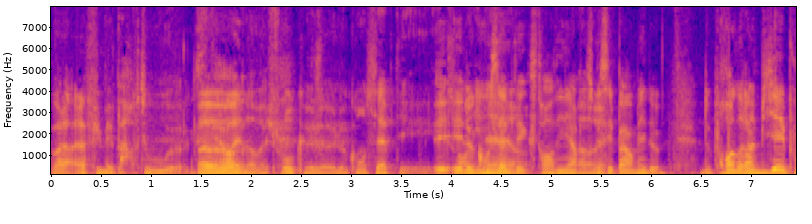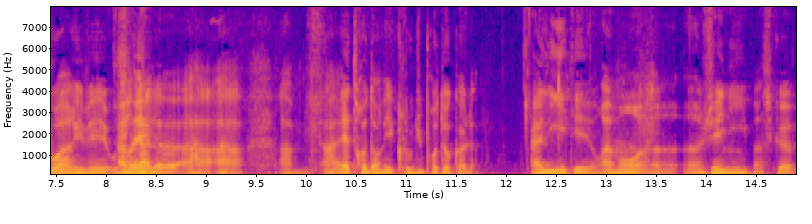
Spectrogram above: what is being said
voilà, la fumée partout. euh, Ouais, etc. non, mais je trouve que le, le concept est. Et, et le concept est extraordinaire Ah parce ouais. que c'est permet de, de prendre un biais pour arriver au Ah final euh, à, à, à, à être dans les clous du protocole. Ali était vraiment un, un génie parce que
